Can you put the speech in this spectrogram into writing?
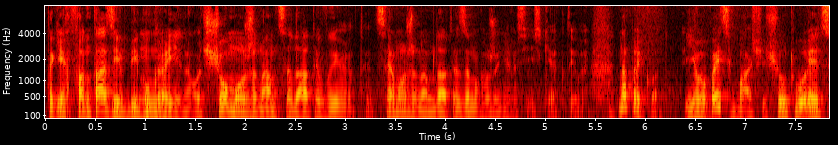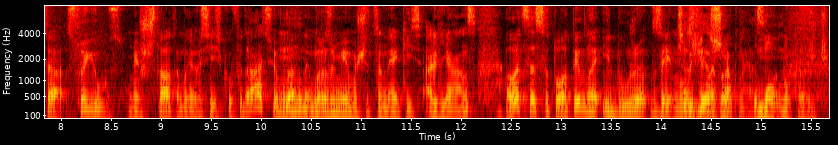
таких фантазій в бік України. От що може нам це дати виграти? Це може нам дати заморожені російські активи. Наприклад, європейці бачать, що утворюється союз між штатами і Російською Федерацією. Певний, ми розуміємо, що це не якийсь альянс, але це ситуативне і дуже Це взаємовигідне зв'язок, партнерство. умовно кажучи.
